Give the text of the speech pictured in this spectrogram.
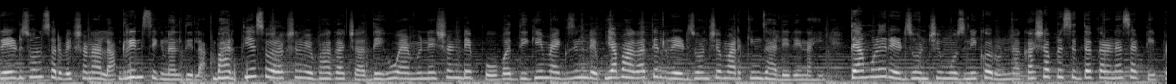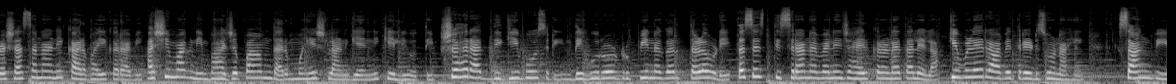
रेड झोन सर्वेक्षणाला ग्रीन सिग्नल दिला. भारतीय संरक्षण विभागाच्या देहू अम्युनेशन डेपो व दिघी मॅगझिन डेपो या भागातील रेड झोनचे मार्किंग झालेले नाही. त्यामुळे रेड झोनची मोजणी करून नकाशा प्रसिद्ध करण्यासाठी प्रशासनाने कारवाई करावी अशी मागणी भाजपा आमदार महेश लांडगे यांनी केली होती. शहरात दिघी भोसरी देहू रोड रुपीनगर तळवडे तसेच तिसरा नव्याने जाहीर करण्यात आलेला किवळे रावेत रेड झोन आहे. सांगवी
